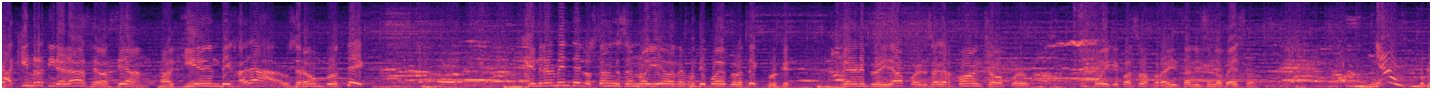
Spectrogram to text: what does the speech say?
¿a quién retirará Sebastián? ¿A quién dejará? ¿Usará un Protect? Generalmente los Kangaskhan no llevan algún tipo de Protect porque ganan en prioridad por el Sagar Punch o por... Uy, ¿qué pasó? Por ahí están diciendo beso. ¡Ñau! Ok,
